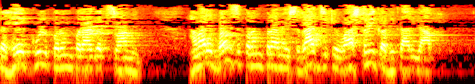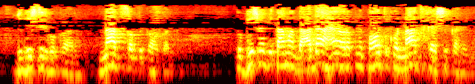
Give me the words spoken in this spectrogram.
तो हे कुल परंपरागत स्वामी, हमारे वंश परंपरा में इस राज्य के वास्तविक अधिकारी आप, युधिष्ठिर को कह रहे नाथ शब्द कहकर। तो भीष्म पितामह दादा हैं और अपने पौत्र को नाथ कैसे कहेंगे?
